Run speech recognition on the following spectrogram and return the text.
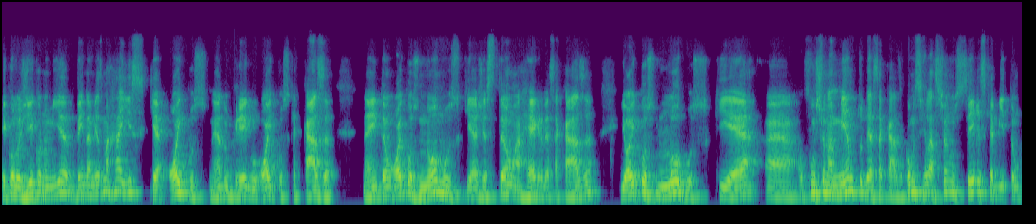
ecologia e economia vêm da mesma raiz, que é oikos, né, do grego oikos, que é casa. Né? Então, oikos nomos, que é a gestão, a regra dessa casa, e oikos logos, que é uh, o funcionamento dessa casa, como se relacionam os seres que habitam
